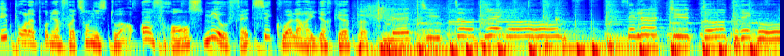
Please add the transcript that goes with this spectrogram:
et pour la première fois de son histoire en France. Mais au fait, c'est quoi la Ryder Cup? Le tuto c'est le tuto Grégo.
